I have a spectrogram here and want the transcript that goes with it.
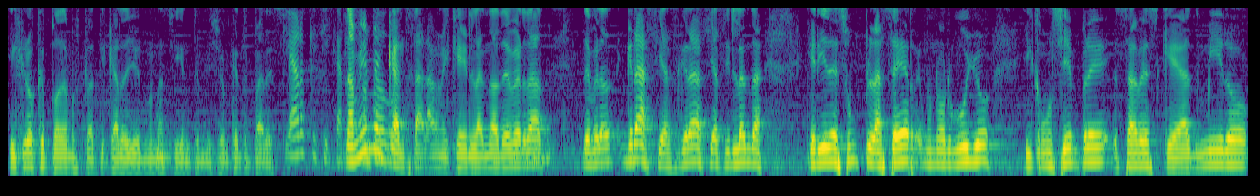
y creo que podemos platicar de ello en una siguiente emisión. ¿Qué te parece? Claro que sí, Carlos. A mí me encantará, mi querida Irlanda, de verdad, de verdad. Gracias, gracias, Irlanda. Querida, es un placer, un orgullo y como siempre, sabes que admiro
